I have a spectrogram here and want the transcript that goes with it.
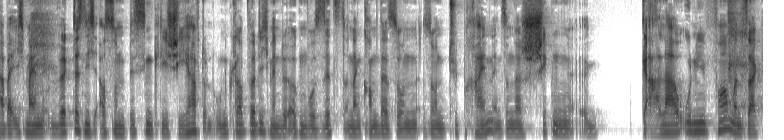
Aber ich meine, wirkt das nicht auch so ein bisschen klischeehaft und unglaubwürdig, wenn du irgendwo sitzt und dann kommt da so ein, so ein Typ rein in so einer schicken äh, Gala-Uniform und sagt,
